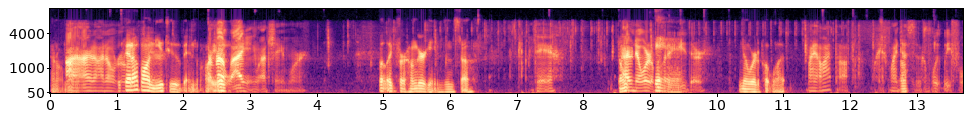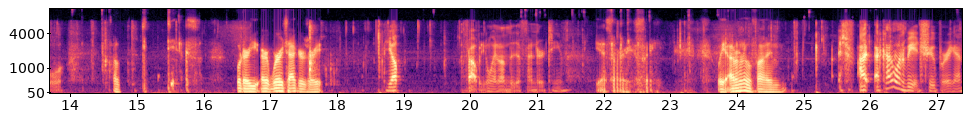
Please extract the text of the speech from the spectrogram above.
I don't know. I, I, I don't Look really it up on. YouTube and I'm not lagging much anymore. but like for Hunger Games and stuff. Yeah. Don't I have nowhere to put it either. Nowhere to put what? My laptop. Like, my oh. desk is completely full. Of dicks. What are you? Are, we're attackers, right? Yep. Probably went on the defender team. Yeah. Sorry. sorry. Wait, I don't know if I'm. I, I kind of want to be a trooper again.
